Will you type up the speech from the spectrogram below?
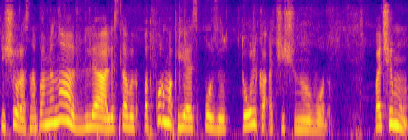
Еще раз напоминаю, для листовых подкормок я использую только очищенную воду. Почему?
